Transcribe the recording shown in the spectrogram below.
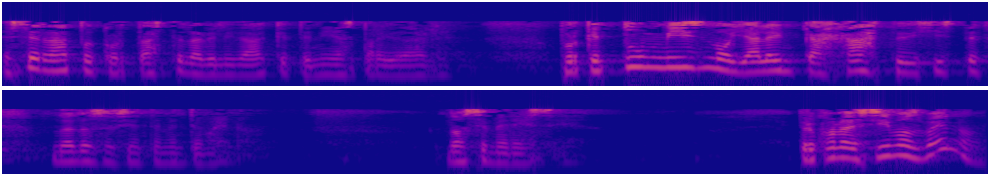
Ese rato cortaste la habilidad que tenías para ayudarle. Porque tú mismo ya le encajaste, dijiste, no es lo suficientemente bueno. No se merece. Pero cuando decimos, bueno,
